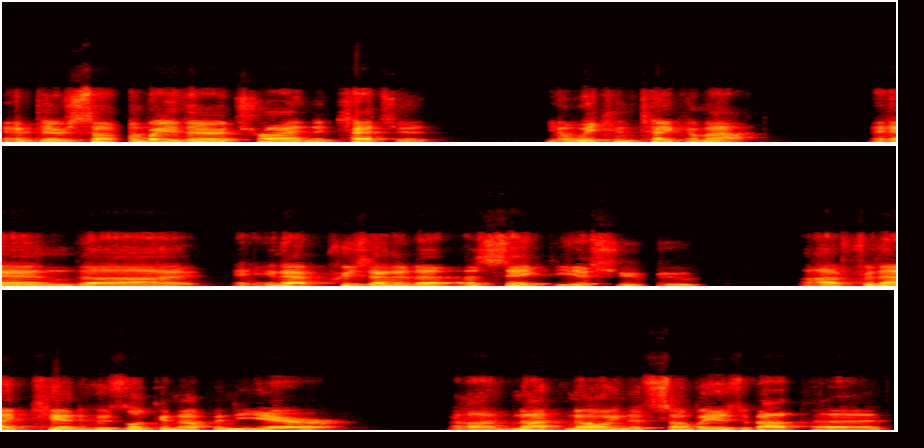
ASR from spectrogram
And if there's somebody there trying to catch it, you know, we can take them out. And uh, and that presented a, a safety issue uh, for that kid who's looking up in the air, uh, not knowing that somebody is about to,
